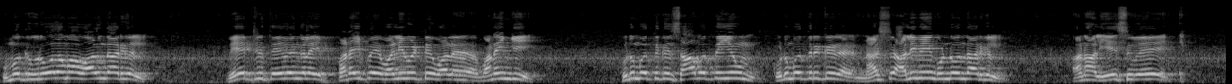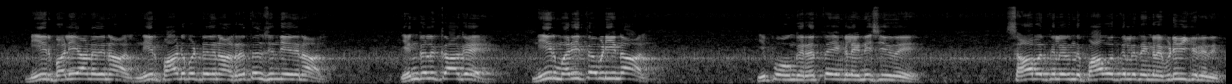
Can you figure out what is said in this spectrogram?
உமக்கு விரோதமாக வாழ்ந்தார்கள். வேற்று தெய்வங்களை படைப்பை வழிவிட்டு வள வணங்கி குடும்பத்துக்கு சாபத்தையும் குடும்பத்திற்கு நஷ்ட அழிவையும் கொண்டு வந்தார்கள். ஆனால் இயேசுவே நீர் பலியானதினால் நீர் பாடுபட்டதினால் ரத்தம் சிந்தியதினால் எங்களுக்காக நீர் மறித்தபடியினால் இப்போ உங்கள் ரத்தம் எங்களை என்ன செய்யுது? சாபத்திலிருந்து பாவத்திலிருந்து எங்களை விடுவிக்கிறது.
